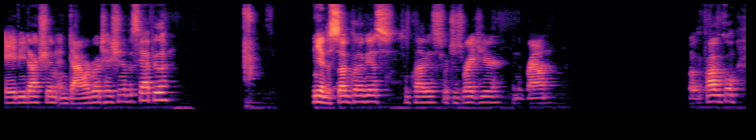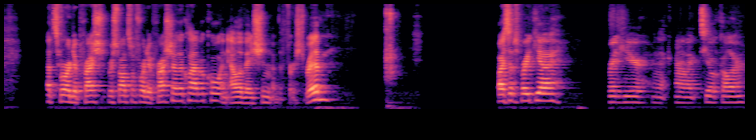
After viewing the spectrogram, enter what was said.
abduction, and downward rotation of the scapula. And you have the subclavius, subclavius, which is right here in the brown of the clavicle. That's for depression, responsible for depression of the clavicle and elevation of the first rib. Biceps brachii, right here in that kind of like teal color.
